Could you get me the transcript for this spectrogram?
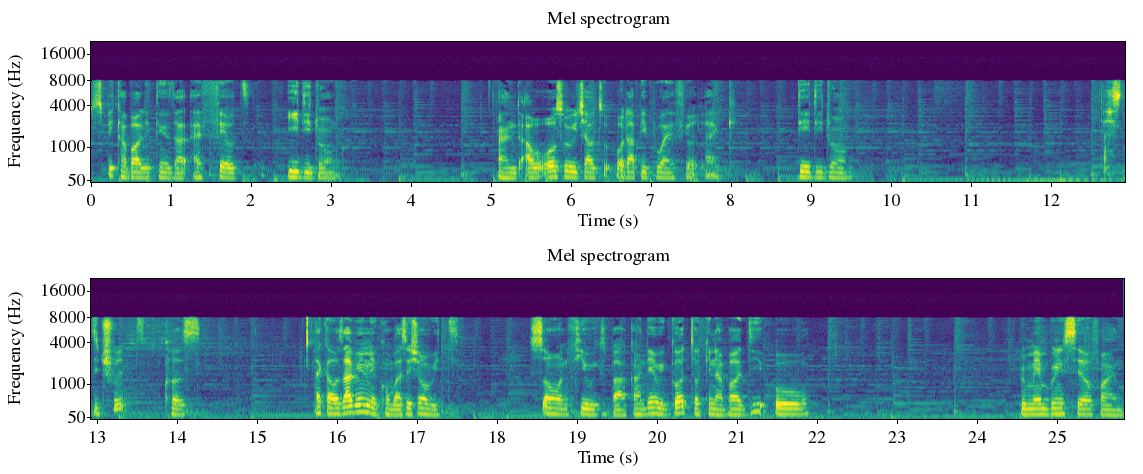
speak about the things that I felt he did wrong. And I will also reach out to other people I felt like they did wrong. That's the truth. Because, like, I was having a conversation with someone a few weeks back, and then we got talking about the whole remembering self and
